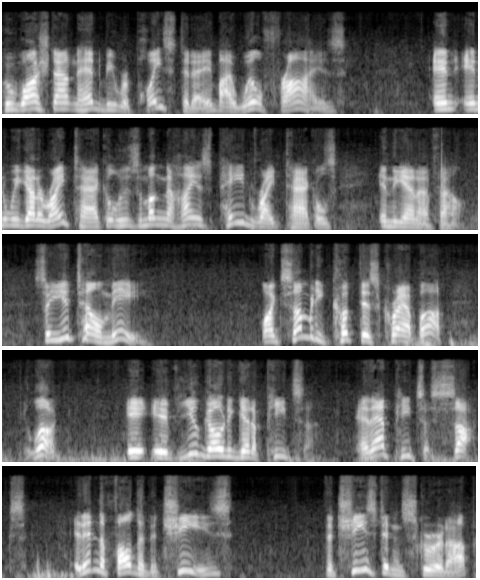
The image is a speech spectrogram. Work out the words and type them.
who washed out and had to be replaced today by Will Fries. And, and we got a right tackle who's among the highest paid right tackles in the NFL. So you tell me, like somebody cooked this crap up. Look, if you go to get a pizza and that pizza sucks, it isn't the fault of the cheese. The cheese didn't screw it up.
